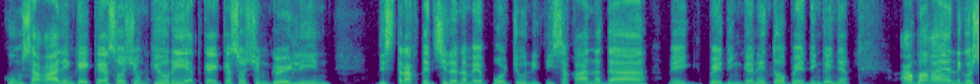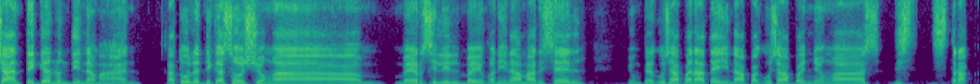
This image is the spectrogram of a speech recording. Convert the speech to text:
Kung sakaling kay Kasosyong Curie at kay Kasosyong Girlin, distracted sila na may opportunity sa Canada, may pwedeng ganito, pwedeng ganyan. Ang mga negosyante, ganun din naman. Katulad ni Kasosyong uh, Mercilil ba yung kanina, Maricel? Yung pinag-usapan natin, yung napag-usapan yung ah, dis- distract,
